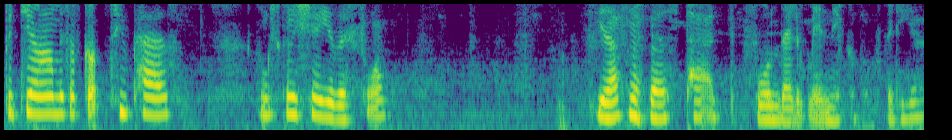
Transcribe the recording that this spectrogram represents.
pajamas. I've got two pairs. I'm just gonna show you this one. Yeah, that's my first pair. Worn them in a couple of videos.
